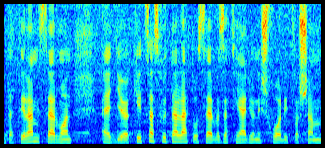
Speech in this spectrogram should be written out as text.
mentett élelmiszer van, egy ö, 200 főt ellátó szervezet járjon, és fordítva sem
